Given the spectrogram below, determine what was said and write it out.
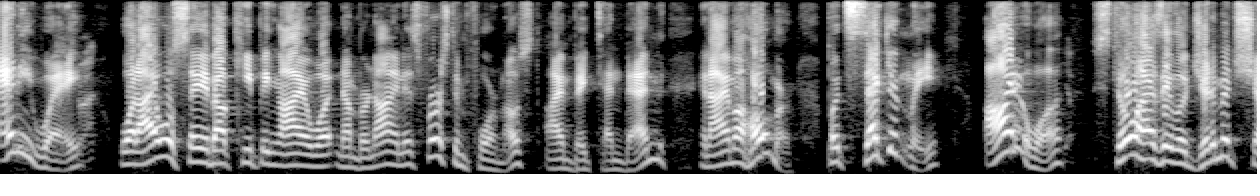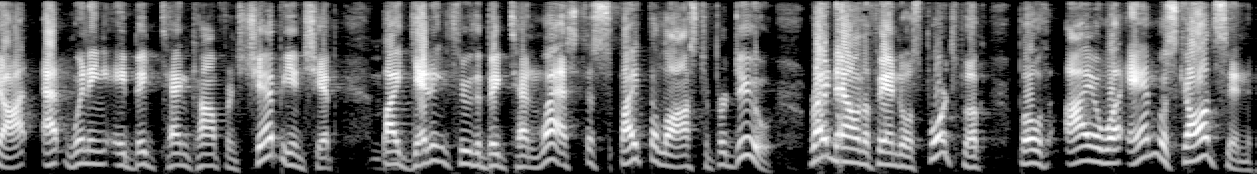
Anyway, right. what I will say about keeping Iowa at number nine is first and foremost, I'm Big Ten Ben and I'm a homer. But secondly, Iowa yep. Still has a legitimate shot at winning a Big Ten conference championship by getting through the Big Ten West despite the loss to Purdue. Right now in the FanDuel Sportsbook, both Iowa and Wisconsin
